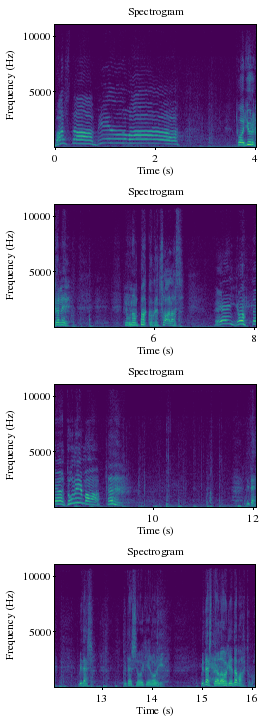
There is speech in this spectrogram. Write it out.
Vastaa, Vilma! Tuo Jyrkänne. Minun on pakko katsoa alas. Hei, johtaja Tulimaa! Äh, Mitä? Mitäs? Mitäs se oikein oli? Mitäs täällä oikein tapahtunut?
